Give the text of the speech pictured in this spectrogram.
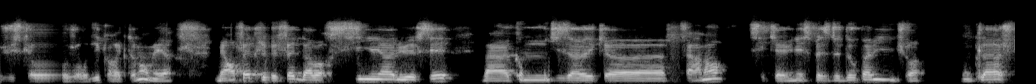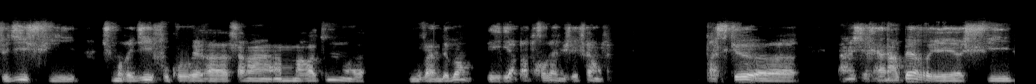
jusqu'à aujourd'hui correctement. Mais, mais en fait, le fait d'avoir signé à l'UFC, bah, comme on disait avec Fernand, c'est qu'il y a une espèce de dopamine, tu vois. Donc là, je te dis, je m'aurais dit, il faut courir à faire un, marathon euh, ou 22 bancs. Et il n'y a pas de problème, je l'ai fait en fait. Parce que euh, ben, j'ai rien à perdre et je suis,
